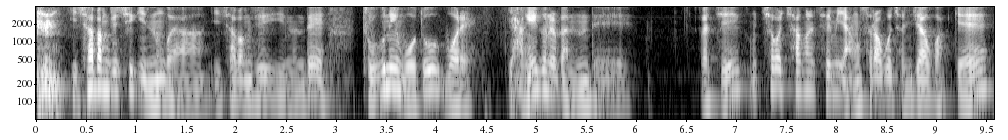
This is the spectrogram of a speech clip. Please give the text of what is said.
2차 방정식이 있는 거야. 2차 방정식이 있는데 두 근이 모두 뭐래? 양의 근을 갖는데. 알았지? 그럼 최고창을 셈이 양수라고 전제하고 할게.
